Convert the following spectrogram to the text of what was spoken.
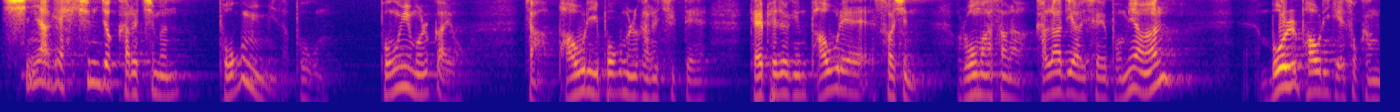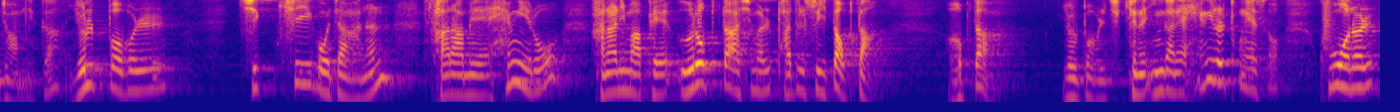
신약의 핵심적 가르침은 복음입니다. 복음. 복음이 뭘까요? 자, 바울이 복음을 가르칠 때 대표적인 바울의 서신 로마서나 갈라디아서에 보면 뭘 바울이 계속 강조합니까? 율법을 지키고자 하는 사람의 행위로 하나님 앞에 의롭다 하심을 받을 수 있다 없다? 없다. 율법을 지키는 인간의 행위를 통해서 구원을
